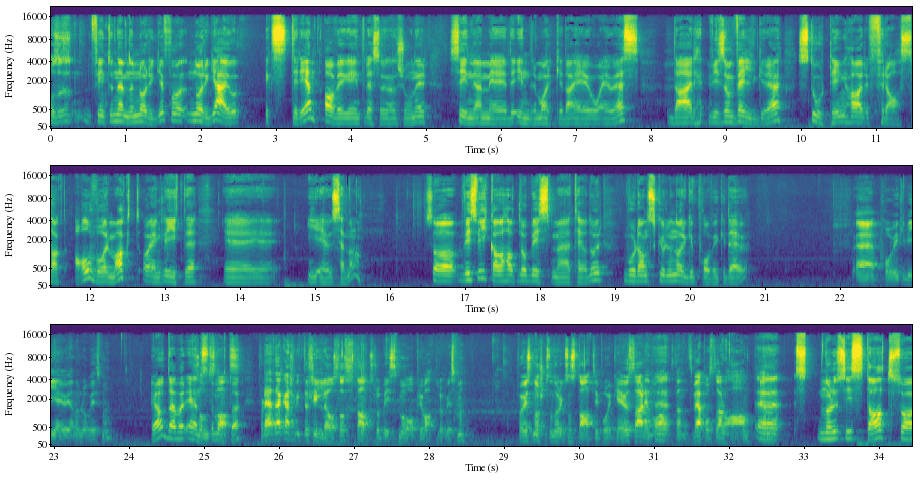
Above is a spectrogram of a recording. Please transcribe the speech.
også fint du nevner Norge, for Norge er jo ekstremt avhengig av interesseorganisasjoner siden vi er med i det indre markedet av EU og EØS, der vi som velgere, storting, har frasagt all vår makt og egentlig gitt det eh, i EUs hender. da. Så hvis vi ikke hadde hatt lobbyisme, Theodor, hvordan skulle Norge påvirket EU? Eh, påvirker vi EU gjennom lobbyisme? Ja, det er vår eneste måte. For det, det er kanskje viktig å skille også statslobbyisme og privatlobbyisme. For hvis Norge, Norge som stat vil påvirke EU, så er det noe Eh, annet enn vil jeg påstå det er noe annet enn Eh, når du sier stat så,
